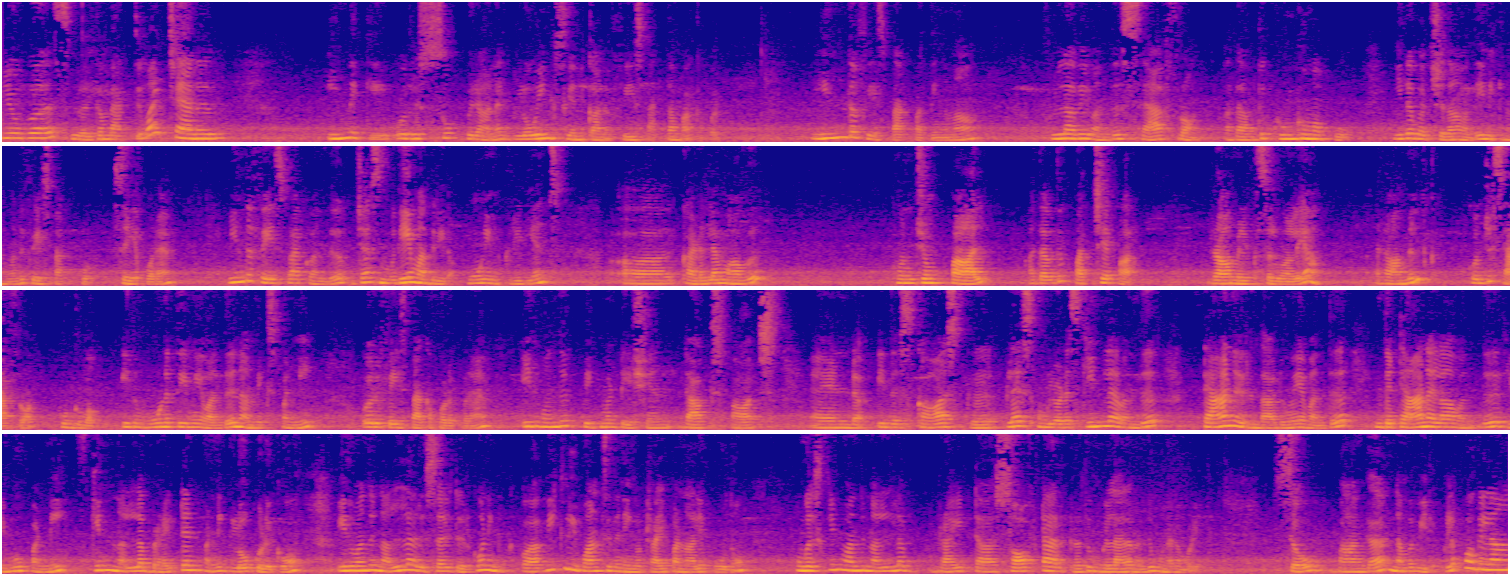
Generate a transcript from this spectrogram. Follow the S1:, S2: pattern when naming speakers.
S1: Viewers welcome back to my channel இன்னைக்கு ஒரு சூப்பரான க்ளோயிங் ஸ்கின்னுக்கான ஃபேஸ் பேக் தான் பார்க்க போகிறோம் இந்த ஃபேஸ் பேக் பார்த்தீங்கன்னா ஃபுல்லாகவே வந்து சாஃப்ரான் அதாவது குங்குமப்பூ. இதை வச்சு தான் வந்து இன்றைக்கி நான் வந்து ஃபேஸ் பேக் போ செய்ய போகிறேன் இந்த ஃபேஸ் பேக் வந்து ஜஸ்ட் இதே மாதிரி தான் மூணு இன்க்ரீடியன்ட்ஸ் கடலை மாவு கொஞ்சம் பால் அதாவது பச்சை பால். ரா மில்க் சொல்லுவோம் இல்லையா? ரா மில்க் கொஞ்சம் சாஃப்ரான் குங்குமம். இது மூணுத்தையுமே வந்து நான் மிக்ஸ் பண்ணி ஒரு ஃபேஸ் பேக்கை போட போகிறேன் இது வந்து பிக்மெண்டேஷன் டார்க் ஸ்பாட்ஸ் அண்ட் இந்த ஸ்கார்ஸ்க்கு ப்ளஸ் உங்களோட ஸ்கின்ல வந்து டேன் இருந்தாலுமே வந்து இந்த டேனெல்லாம் வந்து ரிமூவ் பண்ணி ஸ்கின் நல்லா பிரைட்டன் பண்ணி க்ளோ கொடுக்கும். இது வந்து நல்ல ரிசல்ட் இருக்கும். நீங்கள் வீக்லி ஒன்ஸ் இதை நீங்கள் ட்ரை பண்ணாலே போதும். உங்கள் ஸ்கின் வந்து நல்ல பிரைட்டாக சாஃப்டாக இருக்கிறது உங்களால் வந்து உணர முடியும். ஸோ வாங்க நம்ம வீடியோக்குள்ளே போகலாம்.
